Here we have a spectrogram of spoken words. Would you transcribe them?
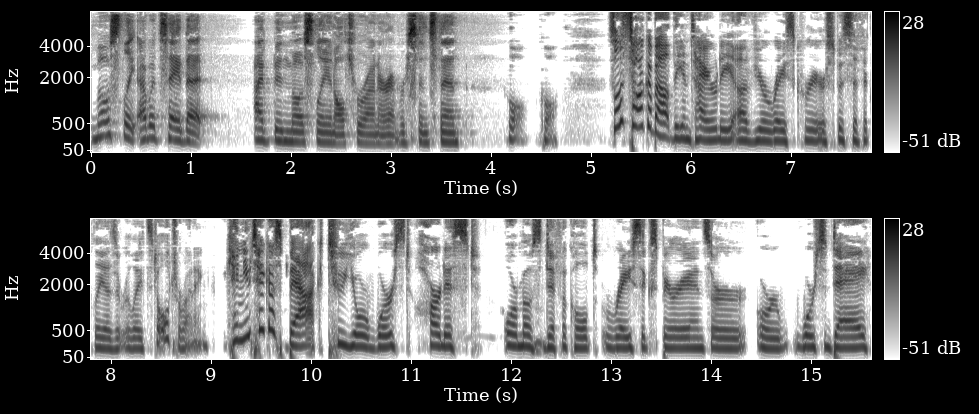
mostly I would say that I've been mostly an ultra runner ever since then. Cool, cool. So let's talk about the entirety of your race career specifically as it relates to ultra running. Can you take us back to your worst, hardest, or most difficult race experience or or worst day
